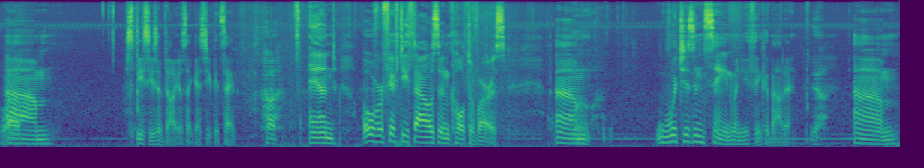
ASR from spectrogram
Wow. Um, species of dahlias, I guess you could say. huh. and over 50,000 cultivars, um, which is insane when you think about it. Yeah. Um,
